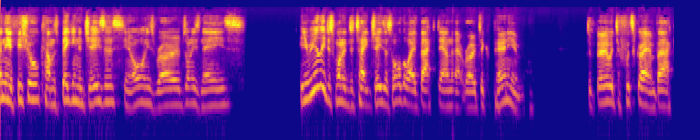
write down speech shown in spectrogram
When the official comes begging to Jesus, you know, all in his robes, on his knees, he really just wanted to take Jesus all the way back down that road to Capernaum, to Burwood, to Footscray and back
